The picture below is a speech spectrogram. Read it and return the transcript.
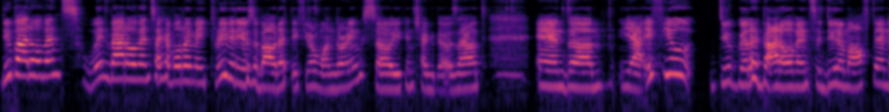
do battle events, win battle events. I have already made three videos about it if you're wondering, so you can check those out. And um, yeah, if you do good at battle events and do them often,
